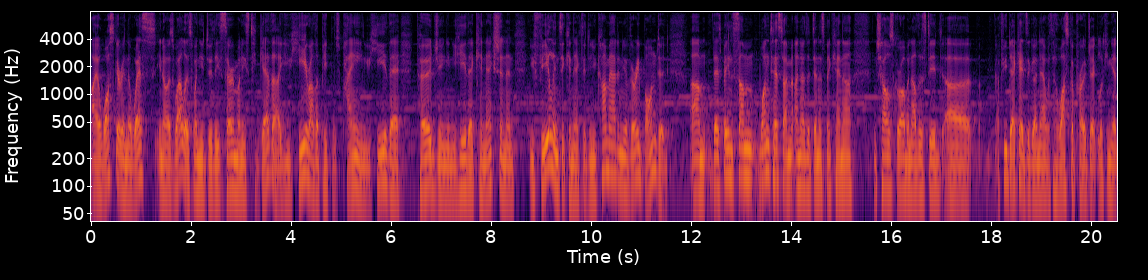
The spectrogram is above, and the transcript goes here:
ayahuasca in the West, you know, as well as when you do these ceremonies together, you hear other people's pain, you hear their purging, and you hear their connection, and you feel interconnected, and you come out and you're very bonded. Um, there's been some, one test I, I know that Dennis McKenna and Charles Grob and others did uh, a few decades ago now with the Huasca Project, looking at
